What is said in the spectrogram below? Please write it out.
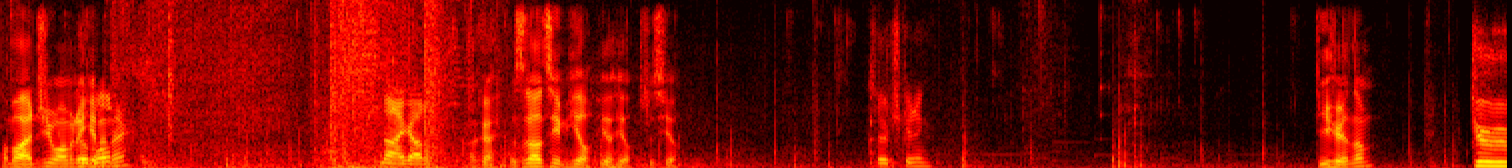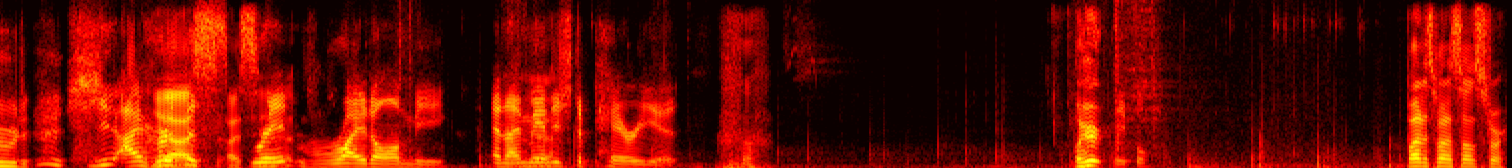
I'm behind you. Want me to Go get in there? No, I got him. Okay, there's another team. Heal, heal, heal. Just heal. Search getting. Do you hear them? Dude, he, I heard Yeah, the s- I sprint it. right on me, and I Yeah. managed to parry it. Oh, here. People? Behind us, behind us on the store.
